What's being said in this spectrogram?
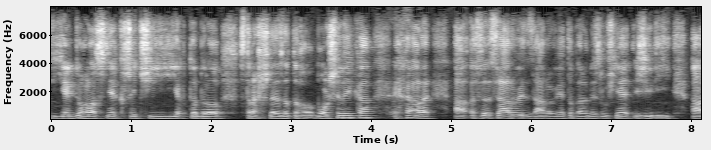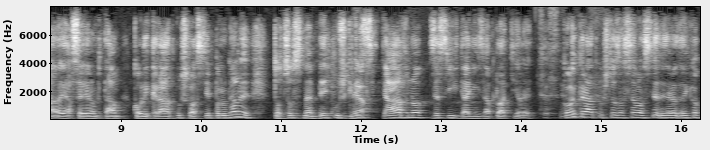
jednohlasně křičí, jak to bylo strašné za toho bolševika, ale a zároveň, zároveň je to velmi zlušně živý a já se jenom ptám, kolikrát už vlastně prodali to, co jsme my už když dávno ze svých daní zaplatili. Přesně. Kolikrát už to zase vlastně jako,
